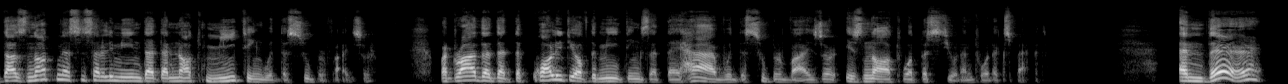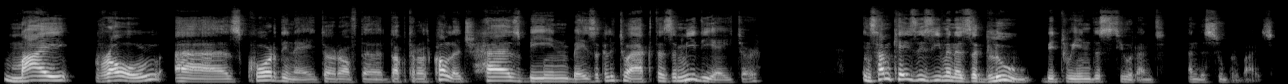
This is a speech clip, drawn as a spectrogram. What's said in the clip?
does not necessarily mean that they're not meeting with the supervisor, but rather that the quality of the meetings that they have with the supervisor is not what the student would expect. And there, my role as coordinator of the doctoral college has been basically to act as a mediator, in some cases, even as a glue between the student and the supervisor.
